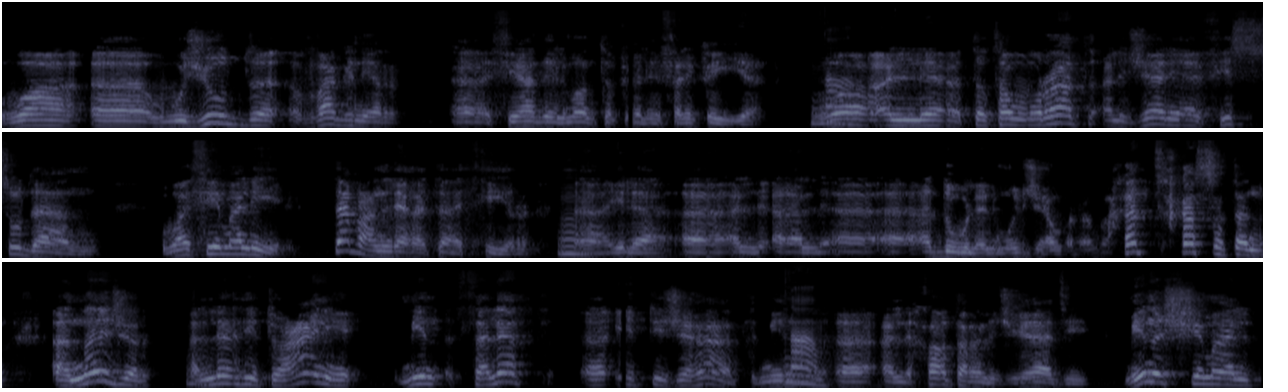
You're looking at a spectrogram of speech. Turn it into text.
ووجود فاغنر آه، في هذه المنطقة الإفريقية نعم. والتطورات الجارية في السودان وفي مالي طبعا لها تأثير آه، إلى الدول المجاورة. خاصة النيجر الذي تعاني من ثلاث اتجاهات من نعم. الخطر الجهادي من الشمال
